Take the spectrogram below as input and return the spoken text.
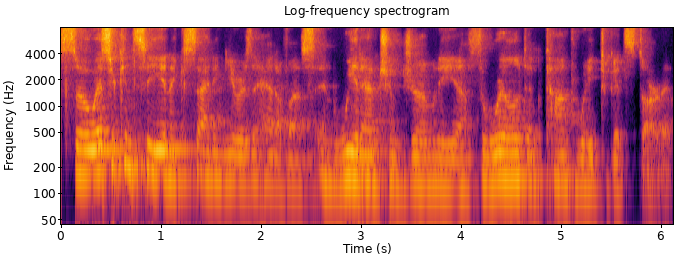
So, as you can see, an exciting year is ahead of us, and we at AmCham Germany are thrilled and can't wait to get started.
